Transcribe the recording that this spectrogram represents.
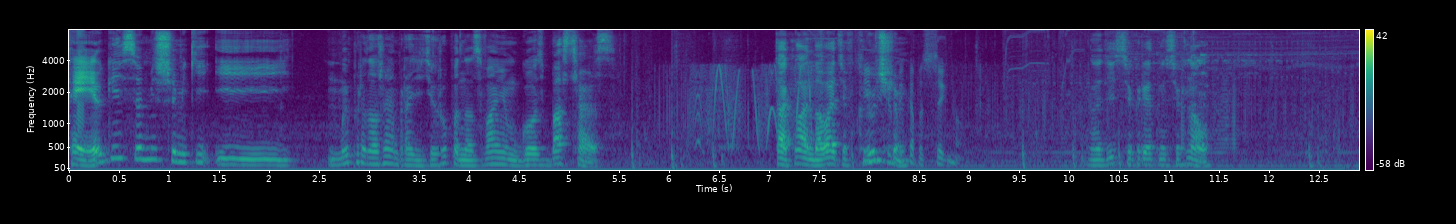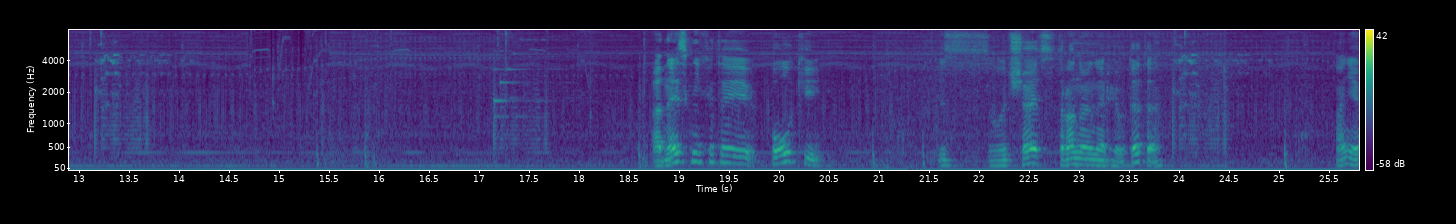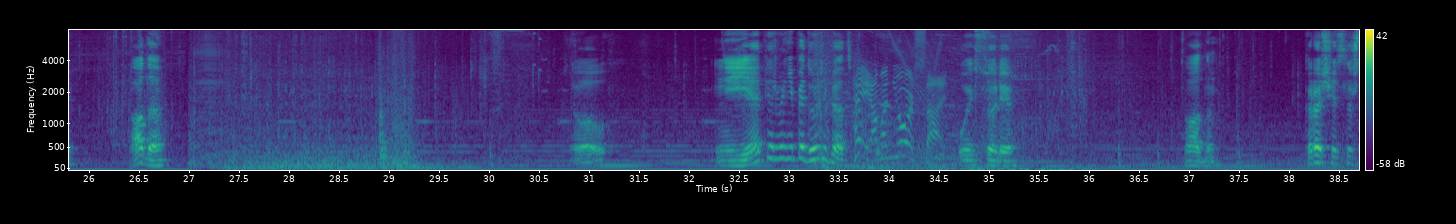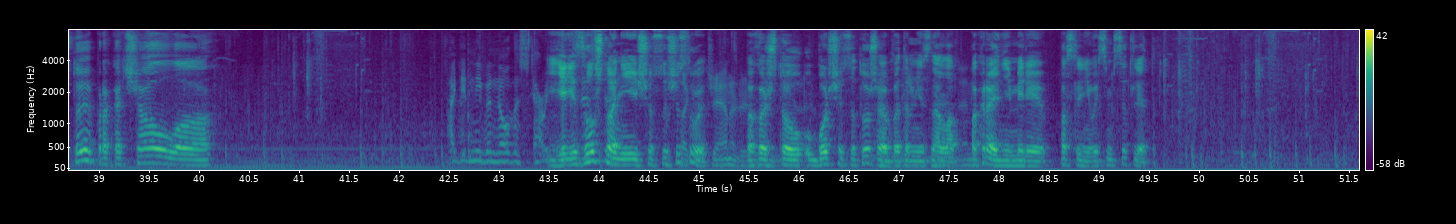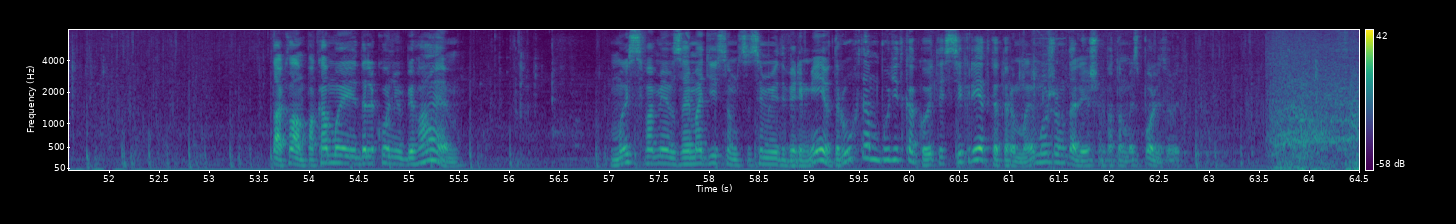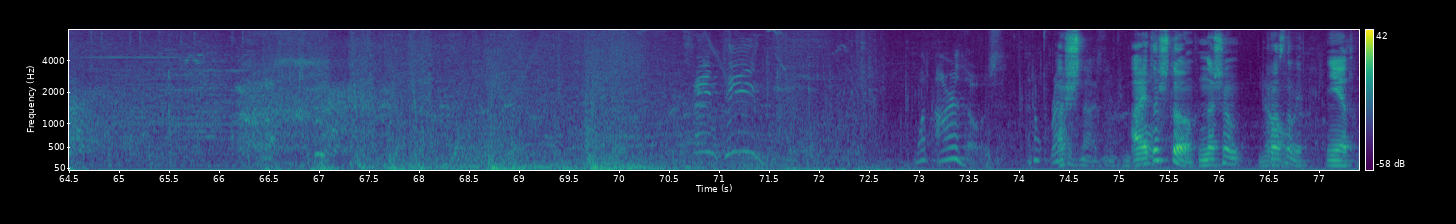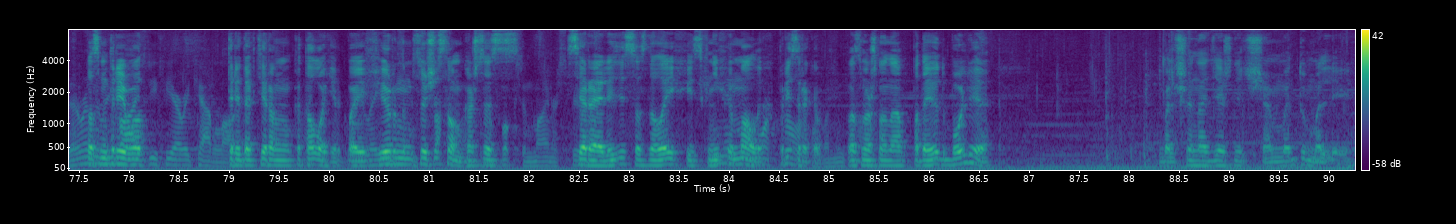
Хей, окей, с вами Шимики, и мы продолжаем бродить игру под названием Ghostbusters. Так, ладно, давайте включим. Найди секретный сигнал. Одна из книг этой полки излучает странную энергию. Вот это? А, не. А, да. Я первый не пойду, ребят. Ой, сори. Ладно. Короче, если что, я прокачал... э, Я не знал, что они еще существуют. Похоже, что уборщица тоже об этом не знала. По крайней мере, последние 80 лет. Так, ладно, пока мы далеко не убегаем, мы с вами взаимодействуем с этими дверями, и вдруг там будет какой-то секрет, который мы можем в дальнейшем потом использовать. What are those? I don't А, ш- recognize them from а это что? В нашем праздновании? Нет, посмотри вот в редактированном каталоге. По эфирным существам, кажется, с- Серая Леди создала их из книг и малых призраков. Возможно, она подает более большой надежде, чем мы думали.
